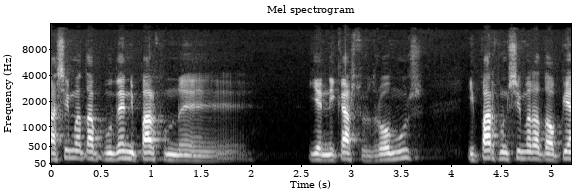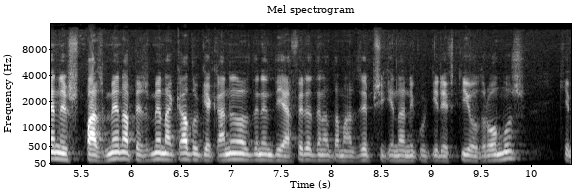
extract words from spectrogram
τα σήματα που δεν υπάρχουν ε, γενικά στους δρόμους. Υπάρχουν σήμερα τα οποία είναι σπασμένα, πεσμένα κάτω και κανένας δεν ενδιαφέρεται να τα μαζέψει και να νοικοκυρευτεί ο δρόμος. Και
